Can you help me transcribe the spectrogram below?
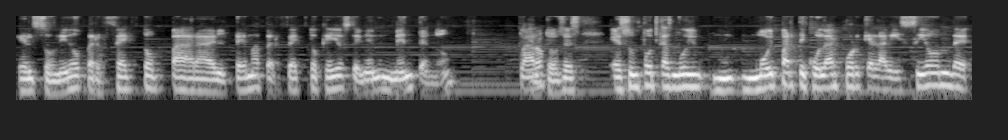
el sonido perfecto para el tema perfecto que ellos tenían en mente, ¿no? Claro. Entonces es un podcast muy, muy particular porque la visión de,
